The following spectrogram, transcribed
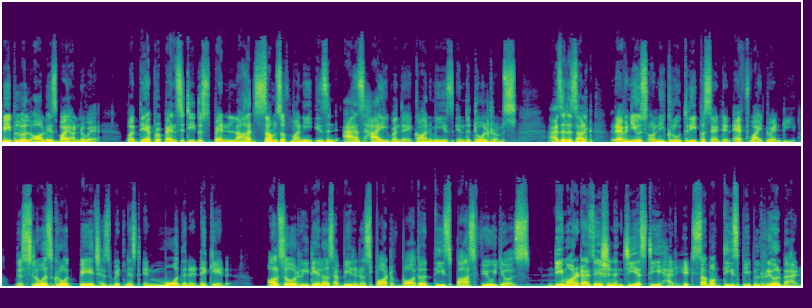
people will always buy underwear, but their propensity to spend large sums of money isn't as high when the economy is in the doldrums. As a result, revenues only grew 3% in FY20, the slowest growth Page has witnessed in more than a decade. Also, retailers have been in a spot of bother these past few years. Demonetization and GST had hit some of these people real bad,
